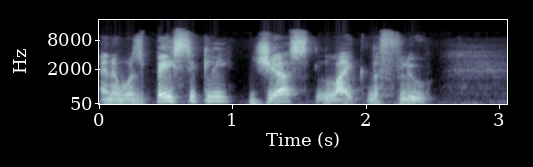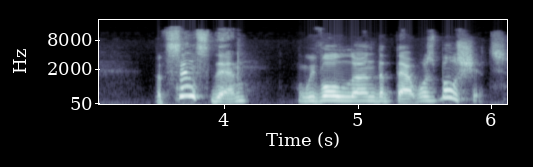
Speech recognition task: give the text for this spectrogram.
and it was basically just like the flu. But since then, we've all learned that that was bullshit.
